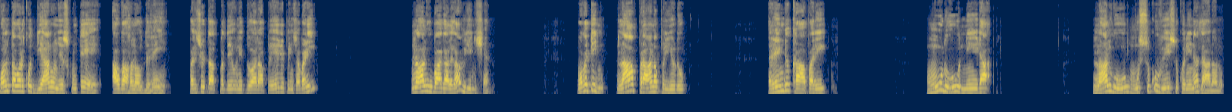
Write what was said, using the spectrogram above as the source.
కొంతవరకు ధ్యానం చేసుకుంటే అవగాహన అవుద్దని. పరిశుద్ధాత్మ దేవుని ద్వారా ప్రేరేపించబడి నాలుగు భాగాలుగా విభజించాను ఒకటి నా ప్రాణప్రియుడు. రెండు కాపరి. మూడు నీడ. నాలుగు ముసుకు వేసుకొనిన దానను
